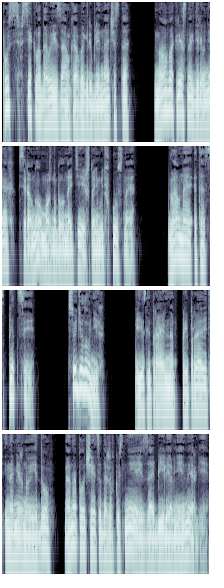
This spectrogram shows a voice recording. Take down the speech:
Пусть все кладовые замка выгребли начисто, но в окрестных деревнях все равно можно было найти что-нибудь вкусное. Главное — это специи. Все дело в них. Если правильно приправить иномерную еду, она получается даже вкуснее из-за обилия в ней энергии.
